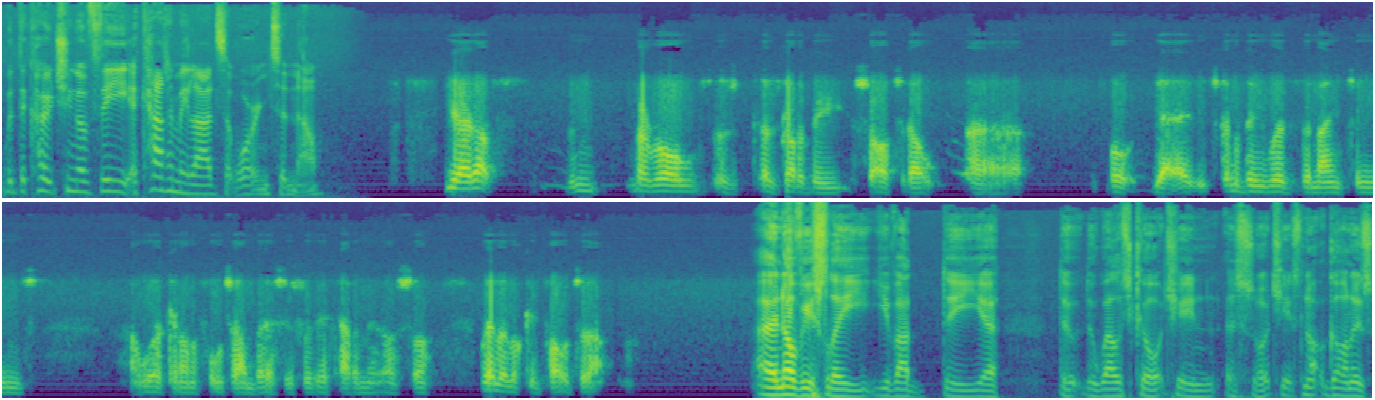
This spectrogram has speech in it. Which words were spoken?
with the coaching of the academy lads at Warrington now. Yeah, that's my role has, has got to be sorted out. Uh, but yeah, it's going to be with the 19s, uh, working on a full time basis with the academy. Though, so really looking forward to that. And obviously, you've had the uh, the, the Welsh coaching as such. It's not gone as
